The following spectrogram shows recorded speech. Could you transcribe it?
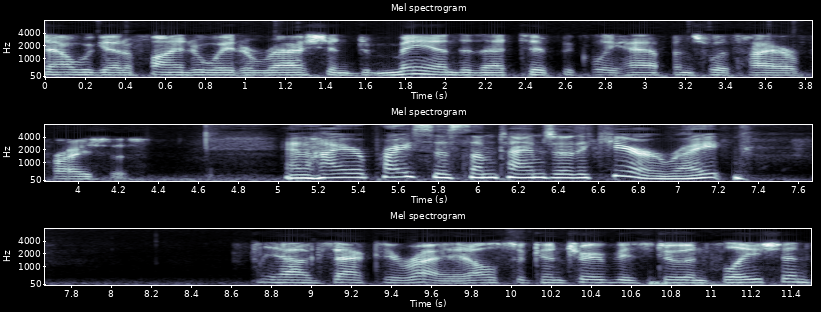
now we got to find a way to ration demand, and that typically happens with higher prices. And higher prices sometimes are the cure, right? Yeah, exactly right. It also contributes to inflation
